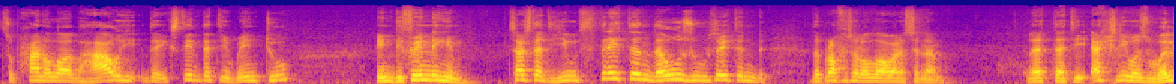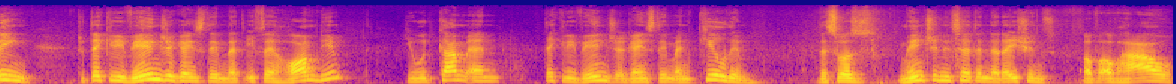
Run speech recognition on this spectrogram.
subhanAllah, of how he, the extent that he went to in defending him, such that he would threaten those who threatened the Prophet ﷺ, that, that he actually was willing to take revenge against them, that if they harmed him, he would come and take revenge against them and kill them. This was mentioned in certain narrations of, of how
